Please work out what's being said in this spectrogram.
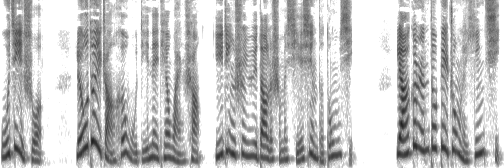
无忌说：“刘队长和武迪那天晚上一定是遇到了什么邪性的东西。”两个人都被中了阴气，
